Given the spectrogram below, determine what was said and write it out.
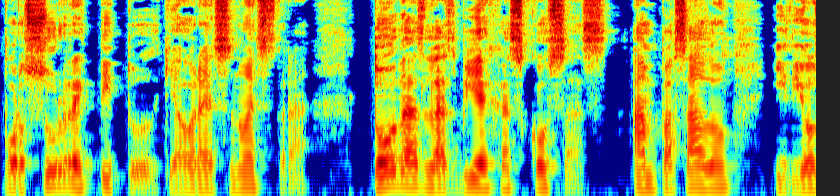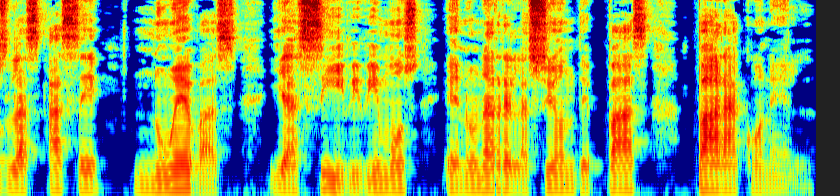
por su rectitud que ahora es nuestra. Todas las viejas cosas han pasado y Dios las hace nuevas y así vivimos en una relación de paz para con Él.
